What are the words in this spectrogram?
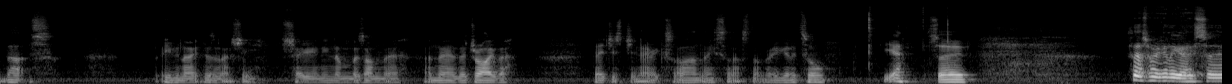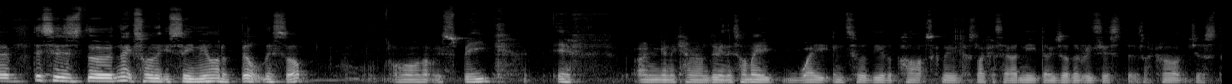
that's, even though it doesn't actually show you any numbers on there, and they're the driver. They're just generic, so aren't they? So that's not very good at all. Yeah, so so that's where we're going to go. So this is the next time that you see me. I'd have built this up, or that we speak, if I'm going to carry on doing this. I may wait until the other parts come in, because like I said, I need those other resistors. I can't just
